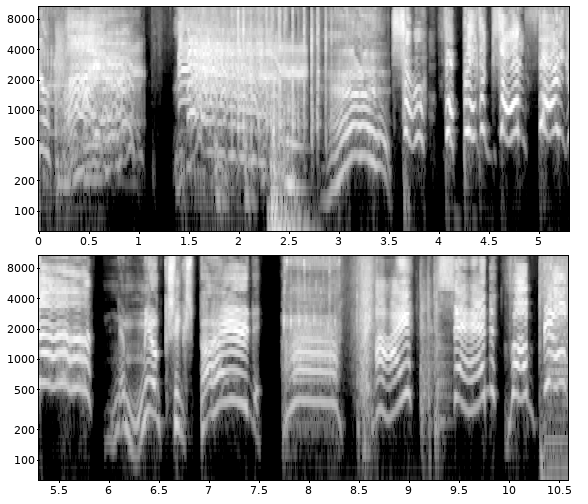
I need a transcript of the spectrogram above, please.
fire! Huh? Sir, the building's on fire! The milk's expired? I said the building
